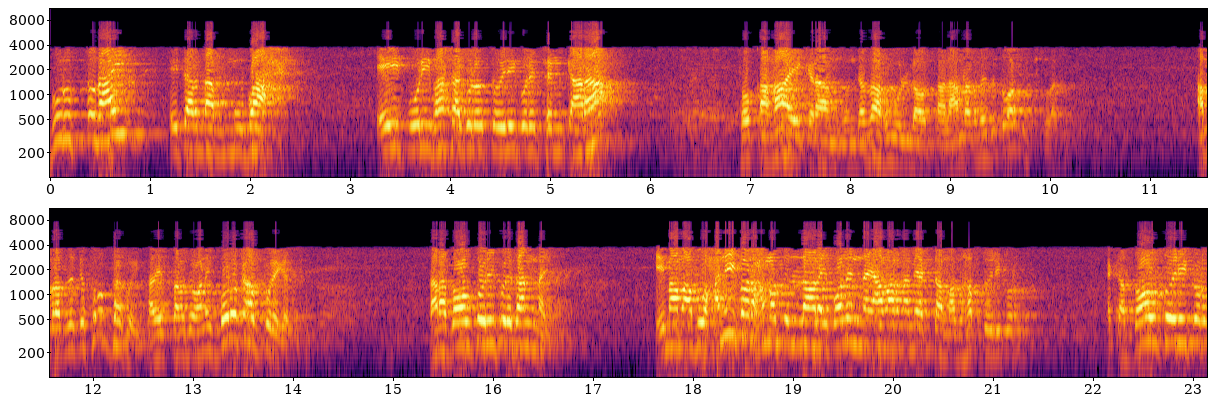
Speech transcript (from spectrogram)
গুরুত্ব নাই, এটার নাম মুবাহ। এই পরিভাষাগুলো তৈরি করেছেন কারা? ফোকাহা একরামগুন জাজাহুল্লাহ তাআলা। আমরা তাদেরকে দোয়া আমরা তাদেরকে শ্রদ্ধা করি। তারা অনেক বড় কাজ করে গেছে। তারা দল তৈরি করে যান নাই। ইমাম আবু হানিফা রহমতুল্লাহ বলেন নাই, আমার নামে একটা মাধাব তৈরি করো। একটা দল তৈরি করো।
